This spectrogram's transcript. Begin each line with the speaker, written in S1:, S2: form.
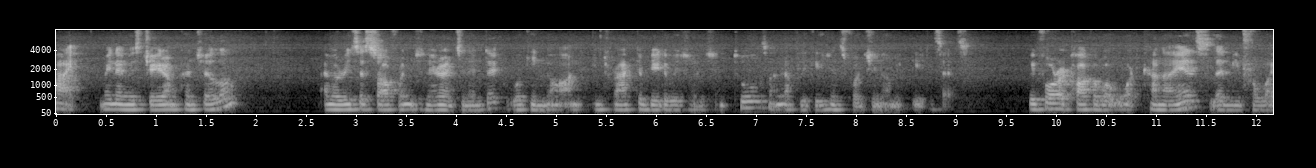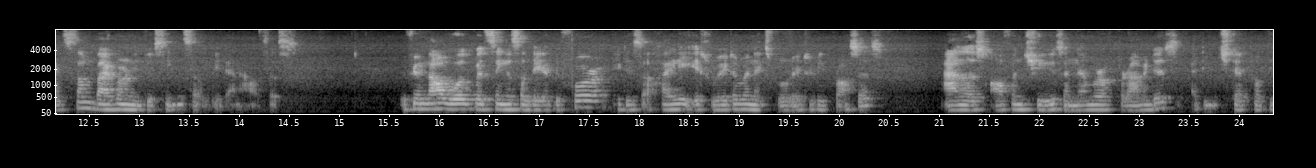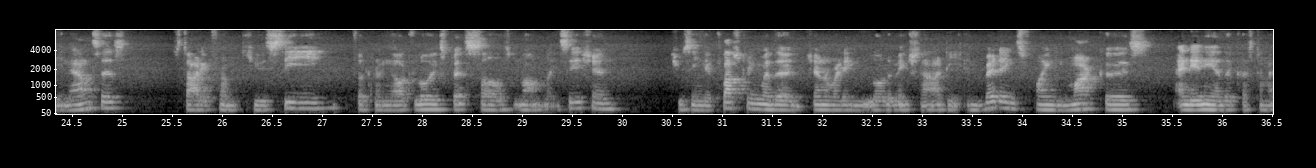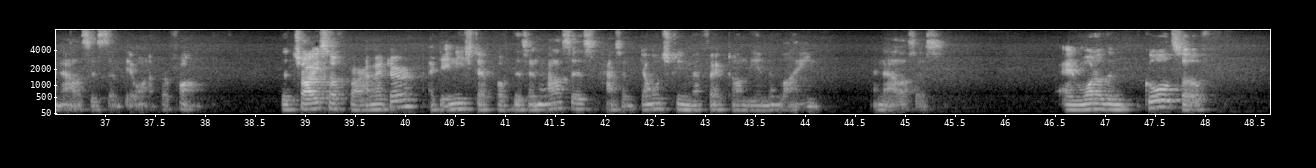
S1: Hi, my name is Jayaram Kancherla. I'm a research software engineer at Genentech working on interactive data visualization tools and applications for genomic datasets. Before I talk about what Kana is, let me provide some background into single-cell data analysis. If you've now worked with single-cell data before, it is a highly iterative and exploratory process. Analysts often choose a number of parameters at each step of the analysis starting from QC, filtering out low express cells, normalization, choosing a clustering method, generating low dimensionality embeddings, finding markers, and any other custom analysis that they want to perform. The choice of parameter at any step of this analysis has a downstream effect on the underlying analysis. And one of the goals of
